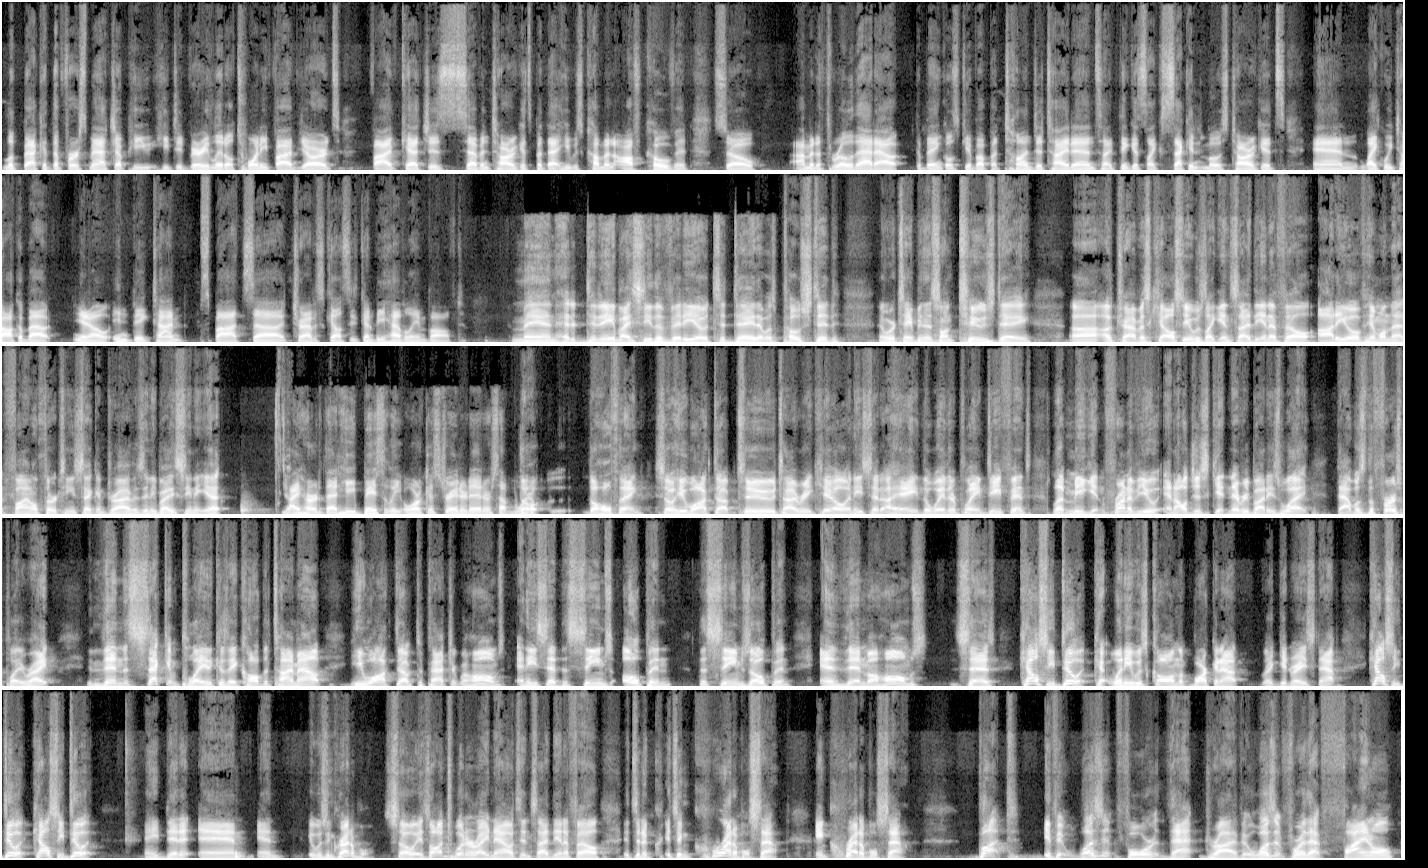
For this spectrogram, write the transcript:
Look back at the first matchup. He he did very little, 25 yards, five catches, seven targets, but that he was coming off COVID. So I'm going to throw that out. The Bengals give up a ton to tight ends. I think it's like second most targets. And like we talk about, you know, in big time spots, uh, Travis is going to be heavily involved. Man, did anybody see the video today that was posted? And we're taping this on Tuesday uh, of Travis Kelce. It was like inside the NFL audio of him on that final 13 second drive. Has anybody seen it yet? Yep. I heard that he basically orchestrated it or something. The, the, whole thing. So he walked up to Tyreek Hill and he said, uh, "Hey, the way they're playing defense, let me get in front of you, and I'll just get in everybody's way." That was the first play, right? then the second play, because they called the timeout, he walked up to Patrick Mahomes and he said, "The seam's open. The seam's open." And then Mahomes says, Kelce, do it." When he was calling the barking out, like getting ready to snap, Kelce, do it. Kelce, do it. And he did it, and and it was incredible. So it's on Twitter right now. It's inside the NFL. It's an it's incredible sound, incredible sound. But if it wasn't for that drive, it wasn't for that final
